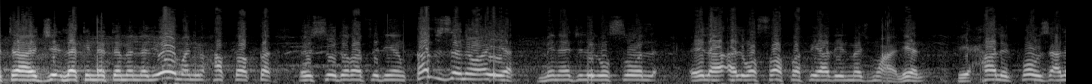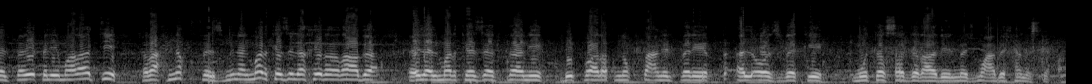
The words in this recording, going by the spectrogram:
نتائج لكن نتمنى اليوم أن يحقق السود الرافدين قفزة نوعية من أجل الوصول إلى الوصافة في هذه المجموعة. لأن في حال الفوز على الفريق الإماراتي راح نقفز من المركز الأخير الرابع إلى المركز الثاني بفارق نقطة عن الفريق الأوزبكي متصدر هذه المجموعة بخمس نقاط.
